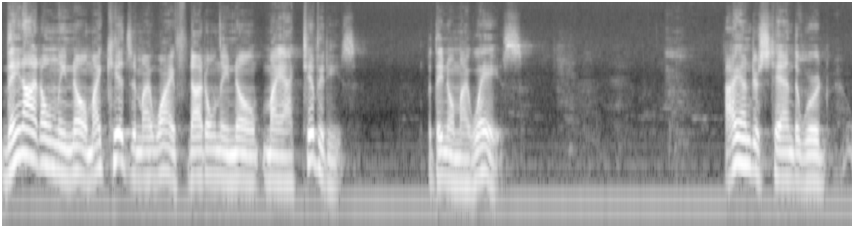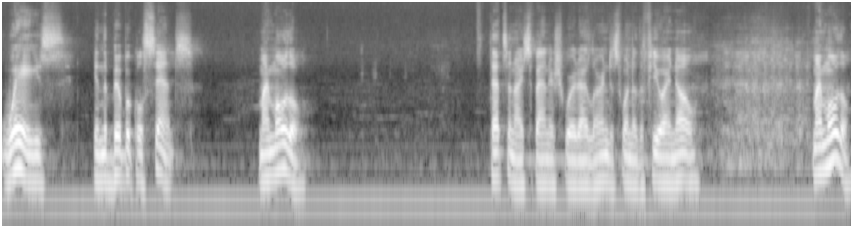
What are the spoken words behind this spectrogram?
They not only know, my kids and my wife not only know my activities, but they know my ways. I understand the word ways in the biblical sense. My modo. That's a nice Spanish word I learned. It's one of the few I know. my modo.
